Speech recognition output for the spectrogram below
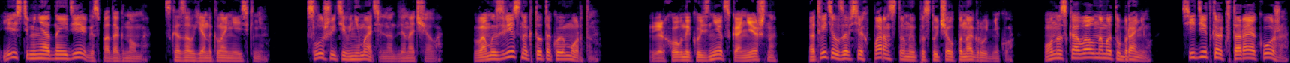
«Есть у меня одна идея, господа гномы», — сказал я, наклоняясь к ним. «Слушайте внимательно для начала. Вам известно, кто такой Мортон?» «Верховный кузнец, конечно», — ответил за всех Парнстон и постучал по нагруднику. «Он исковал нам эту броню. Сидит, как вторая кожа».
